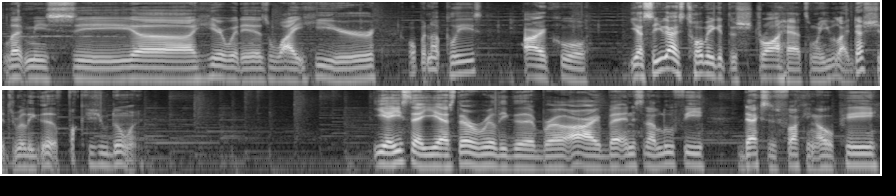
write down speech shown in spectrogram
Let me see. Uh, here it is, white here. Open up, please. All right, cool. Yeah, so you guys told me to get the straw hats when you like, that shit's really good. Fuck is you doing? Yeah, he said yes, they're really good, bro. All right, bet. And it's in a Luffy. Dex is fucking OP. And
